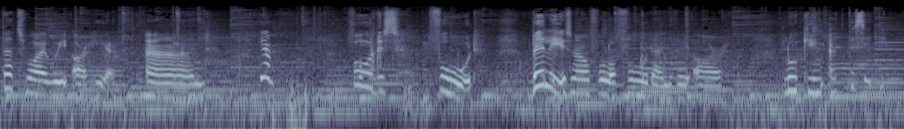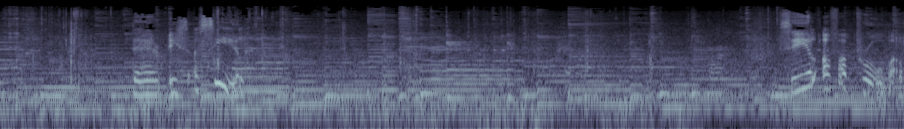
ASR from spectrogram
That's why we are here. And yeah, food is food. Belly is now full of food, and we are looking at the city. There is a seal. Seal of approval.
